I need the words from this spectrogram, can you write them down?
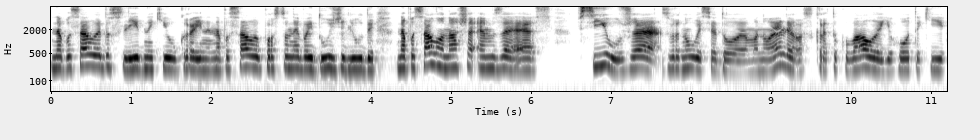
Написали дослідники України, написали просто небайдужі люди, написало наше МЗС всі вже звернулися до Еммануеля, розкритикували його такі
